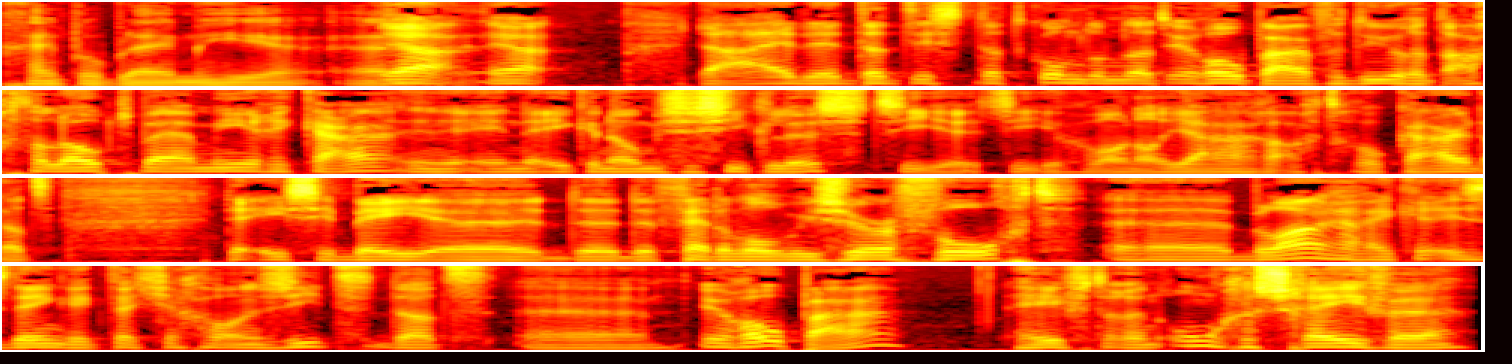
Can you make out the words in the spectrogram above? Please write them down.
geen problemen hier. ja, ja. Nou, dat, is, dat komt omdat Europa voortdurend achterloopt bij Amerika in, de economische cyclus. Dat zie, je, zie je gewoon al jaren achter elkaar. Dat de ECB uh, de, de Federal Reserve volgt. Uh, belangrijker is denk ik dat je gewoon ziet dat Europa heeft er een ongeschreven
